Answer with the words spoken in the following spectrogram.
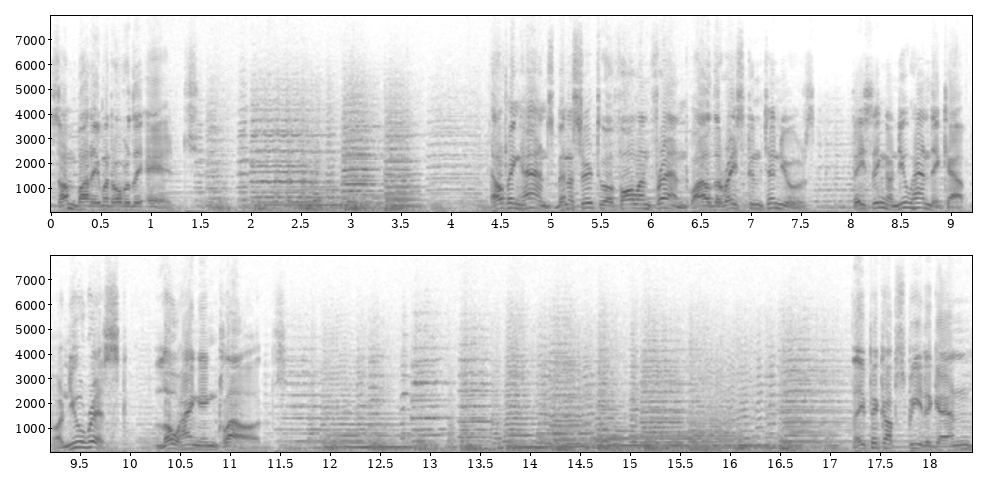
Somebody went over the edge. Helping hands minister to a fallen friend while the race continues, facing a new handicap, a new risk, low-hanging clouds. They pick up speed again,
